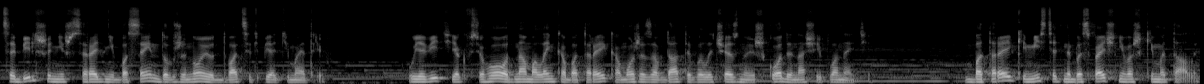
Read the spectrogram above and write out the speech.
Це більше, ніж середній басейн довжиною 25 метрів. Уявіть, як всього одна маленька батарейка може завдати величезної шкоди нашій планеті. Батарейки містять небезпечні важкі метали:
